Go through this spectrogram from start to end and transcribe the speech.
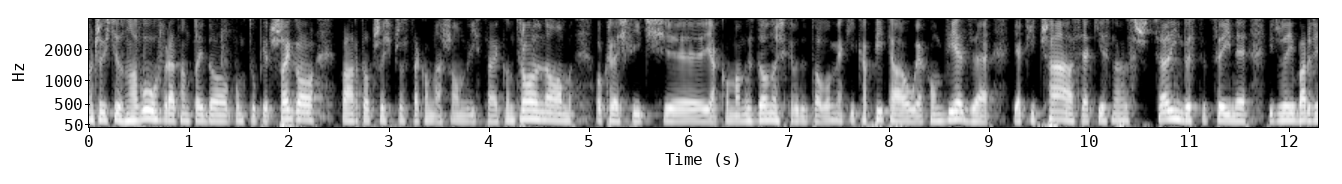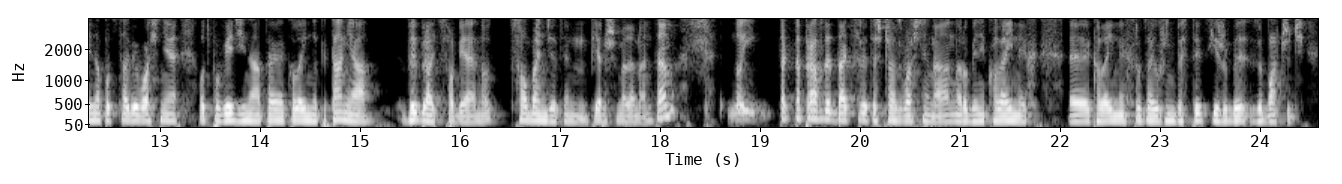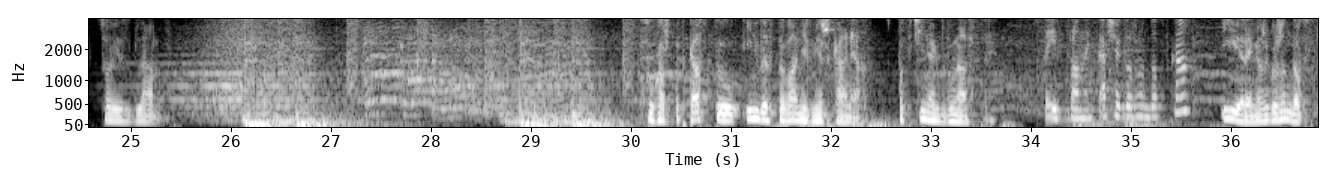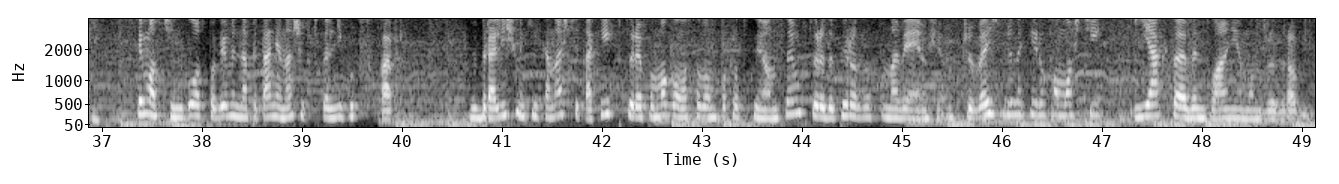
Oczywiście znowu wracam tutaj do punktu pierwszego. Warto przejść przez taką naszą listę kontrolną, określić e, jaką mamy zdolność kredytową, jaki kapitał, jaką wiedzę, jaki czas, jaki jest nasz cel inwestycyjny i tutaj bardziej na podstawie właśnie odpowiedzi na te kolejne pytania wybrać sobie, no, co będzie tym pierwszym elementem, no i tak naprawdę dać sobie też czas właśnie na, na robienie kolejnych, e, kolejnych rodzajów inwestycji, żeby zobaczyć, co jest dla mnie. Słuchasz podcastu Inwestowanie w mieszkania. Odcinek 12. Z tej strony Kasia Gorzędowska i Jeremiasz Gorzędowski. W tym odcinku odpowiemy na pytania naszych czytelników słuchaczy. Wybraliśmy kilkanaście takich, które pomogą osobom początkującym, które dopiero zastanawiają się, czy wejść w rynek nieruchomości i jak to ewentualnie mądrze zrobić.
